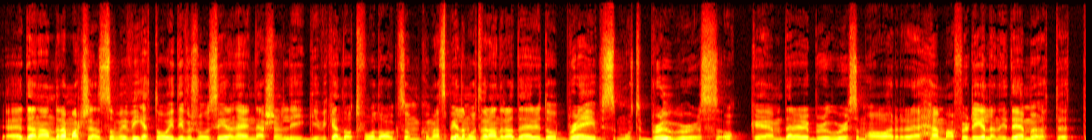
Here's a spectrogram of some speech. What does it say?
Den andra matchen som vi vet då i divisionsserien här i National League, vilka då två lag som kommer att spela mot varandra, det är då Braves mot Brewers och där är det Brewers som har hemmafördelen i det mötet.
